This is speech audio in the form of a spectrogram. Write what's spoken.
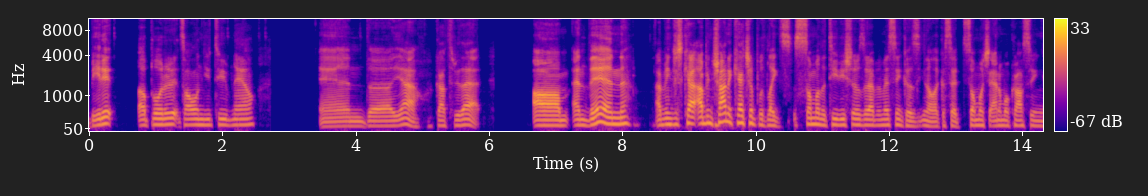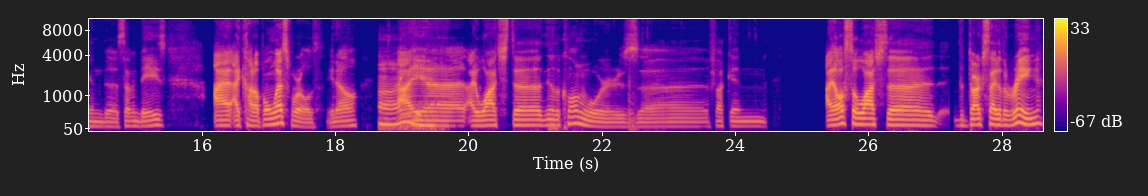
beat it, uploaded it. It's all on YouTube now, and uh, yeah, got through that. Um, and then I've been just ca- I've been trying to catch up with like some of the TV shows that I've been missing because you know, like I said, so much Animal Crossing in the seven days. I I caught up on Westworld. You know, Oh, I yeah. uh I watched uh you know the Clone Wars. Uh, fucking. I also watched uh, the Dark Side of the Ring,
